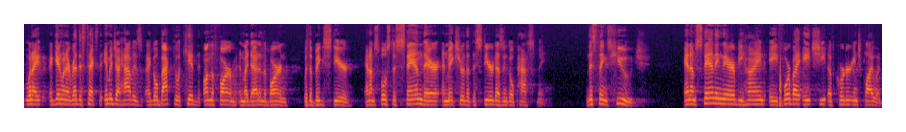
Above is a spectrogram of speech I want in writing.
when I, again, when I read this text, the image I have is I go back to a kid on the farm and my dad in the barn with a big steer and I'm supposed to stand there and make sure that the steer doesn't go past me. This thing's huge. And I'm standing there behind a 4 by 8 sheet of quarter inch plywood.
